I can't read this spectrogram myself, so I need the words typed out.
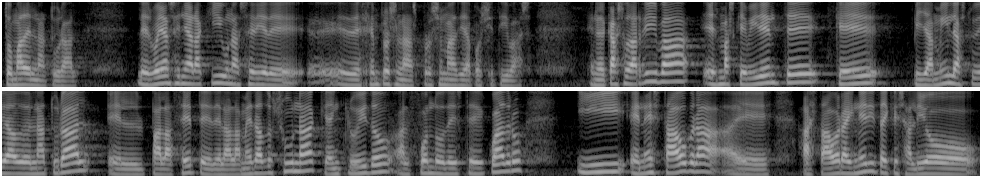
toma del natural. Les voy a enseñar aquí una serie de, eh, de ejemplos en las próximas diapositivas. En el caso de arriba es más que evidente que Villamil ha estudiado del natural el palacete de la Alameda de Osuna, que ha incluido al fondo de este cuadro, y en esta obra, eh, hasta ahora inédita y que salió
